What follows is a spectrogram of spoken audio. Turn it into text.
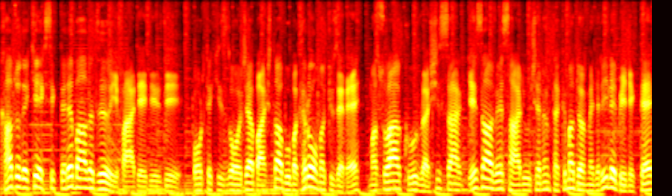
kadrodaki eksiklere bağladığı ifade edildi. Portekizli hoca başta Abu Bakar olmak üzere Masuaku, Rashica, Gezal ve Salih Uçan'ın takıma dönmeleriyle birlikte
